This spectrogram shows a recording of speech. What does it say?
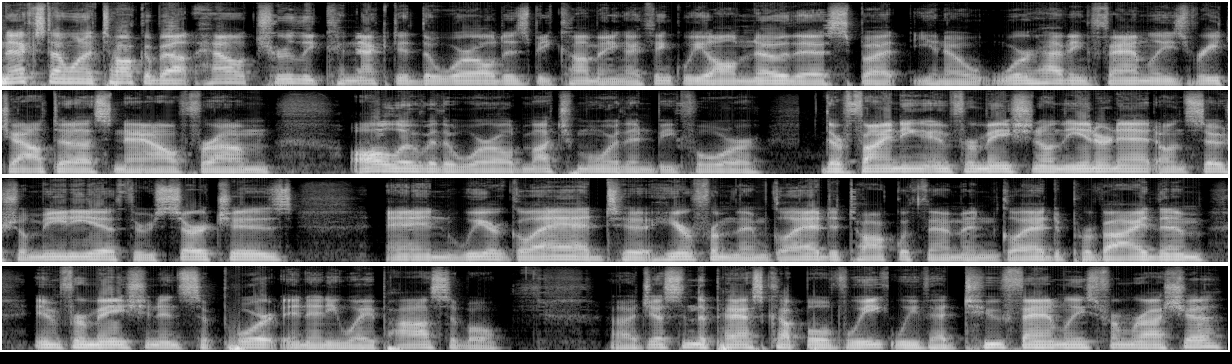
Next, I want to talk about how truly connected the world is becoming. I think we all know this, but you know, we're having families reach out to us now from all over the world, much more than before. They're finding information on the internet, on social media, through searches, and we are glad to hear from them, glad to talk with them, and glad to provide them information and support in any way possible. Uh, just in the past couple of weeks, we've had two families from Russia,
